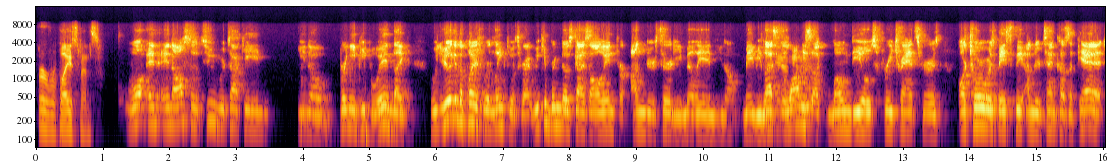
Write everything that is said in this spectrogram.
for replacements. Well, and and also too, we're talking, you know, bringing people in. Like when you look at the players we're linked with, right? We can bring those guys all in for under thirty million, you know, maybe less. Yeah. A lot of these like loan deals, free transfers. Arthur was basically under ten because of Pjanic.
